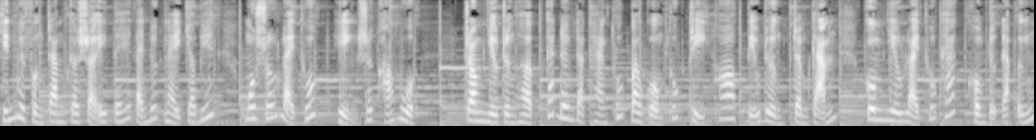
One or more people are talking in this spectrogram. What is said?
90% cơ sở y tế tại nước này cho biết một số loại thuốc hiện rất khó mua. Trong nhiều trường hợp, các đơn đặt hàng thuốc bao gồm thuốc trị ho, tiểu đường, trầm cảm cùng nhiều loại thuốc khác không được đáp ứng.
